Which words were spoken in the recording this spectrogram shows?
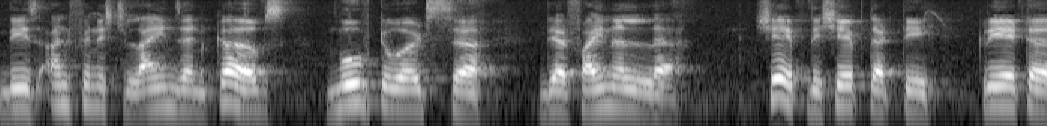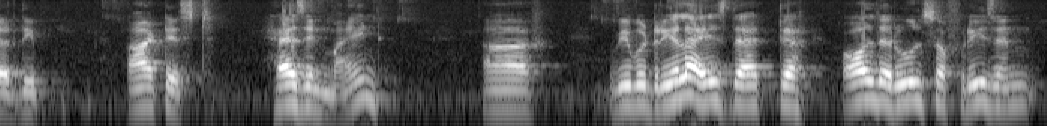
these unfinished lines and curves move towards uh, their final uh, shape, the shape that the creator, the artist has in mind, uh, we would realize that uh, all the rules of reason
